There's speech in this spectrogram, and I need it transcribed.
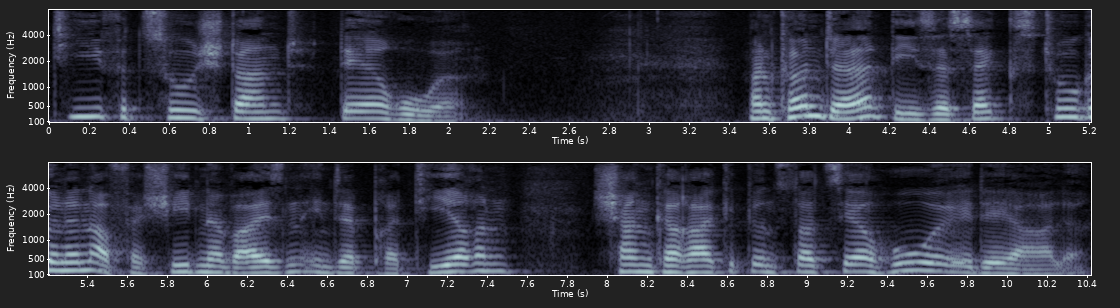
tiefe Zustand der Ruhe. Man könnte diese sechs Tugenden auf verschiedene Weisen interpretieren. Shankara gibt uns dort sehr hohe Ideale.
